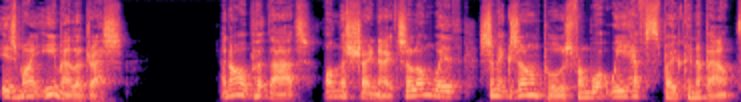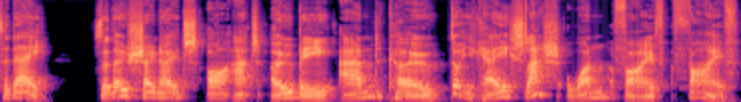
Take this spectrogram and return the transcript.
is my email address. And I'll put that on the show notes along with some examples from what we have spoken about today. So those show notes are at obandco.uk slash 155.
